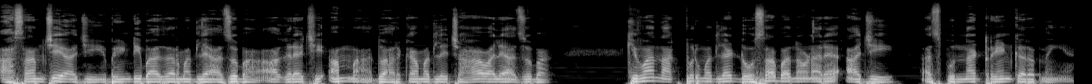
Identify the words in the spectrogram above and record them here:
आसामची आजी भेंडी बाजारमधले आजोबा आग्र्याची अम्मा द्वारकामधले चहावाले आजोबा किंवा नागपूरमधल्या डोसा बनवणाऱ्या आजी आज पुन्हा ट्रेंड करत नाही आहे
